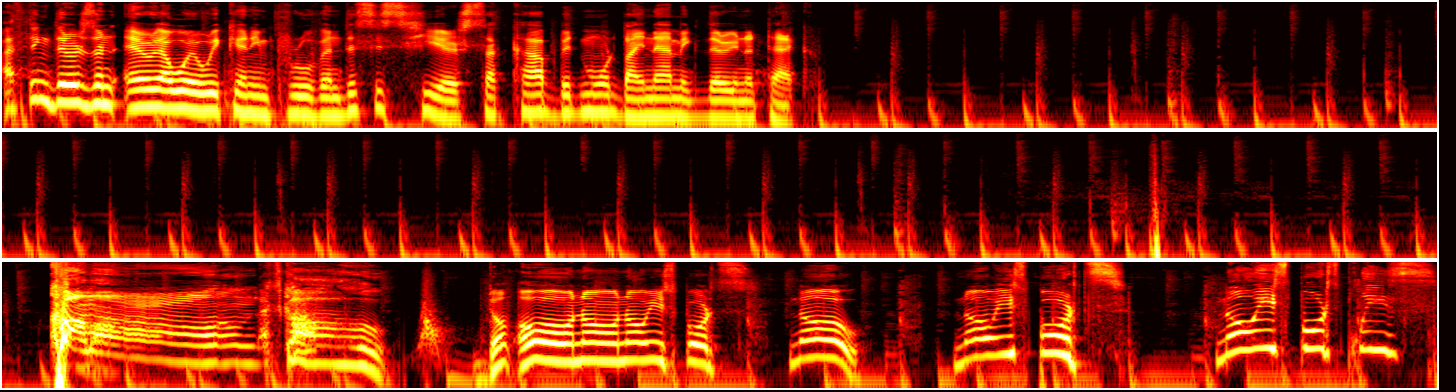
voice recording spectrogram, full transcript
I think there's an area where we can improve and this is here, Saka a bit more dynamic there in attack. No! No esports! No esports, please!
